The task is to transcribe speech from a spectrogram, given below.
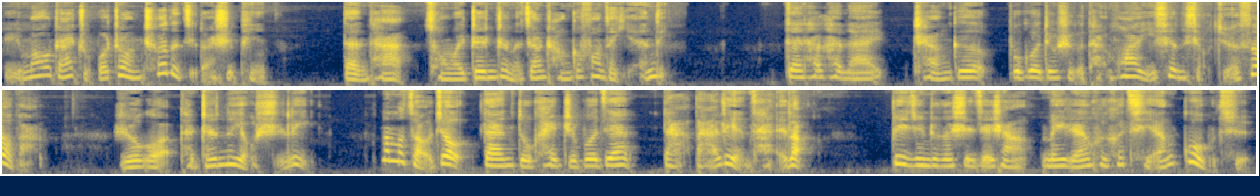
与猫爪主播撞车的几段视频，但他从未真正的将长歌放在眼里。在他看来，长歌不过就是个昙花一现的小角色罢了。如果他真的有实力，那么早就单独开直播间大把敛财了。毕竟这个世界上没人会和钱过不去。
